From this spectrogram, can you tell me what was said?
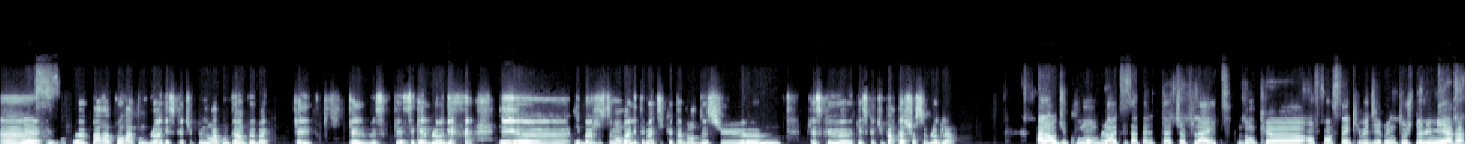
par rapport à ton blog, est-ce que tu peux nous raconter un peu bah, c'est quel blog et, et ben justement bah, les thématiques que tu abordes dessus qu'est-ce que qu'est-ce que tu partages sur ce blog là alors, du coup, mon blog, ça s'appelle Touch of Light, donc euh, en français, qui veut dire une touche de lumière.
